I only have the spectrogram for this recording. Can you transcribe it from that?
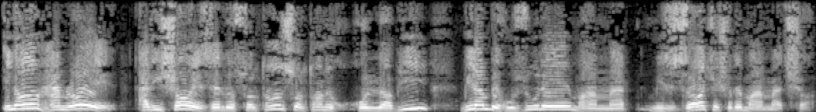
اینا همراه علی شاه زل سلطان سلطان خلابی میرن به حضور محمد میرزا که شده محمد شاه.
